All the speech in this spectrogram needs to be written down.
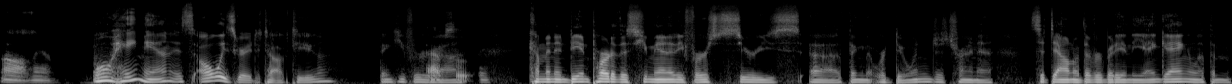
Oh man. Well, hey man, it's always great to talk to you. Thank you for uh, absolutely uh, coming and being part of this Humanity First series uh, thing that we're doing. Just trying to sit down with everybody in the Yang Gang and let them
